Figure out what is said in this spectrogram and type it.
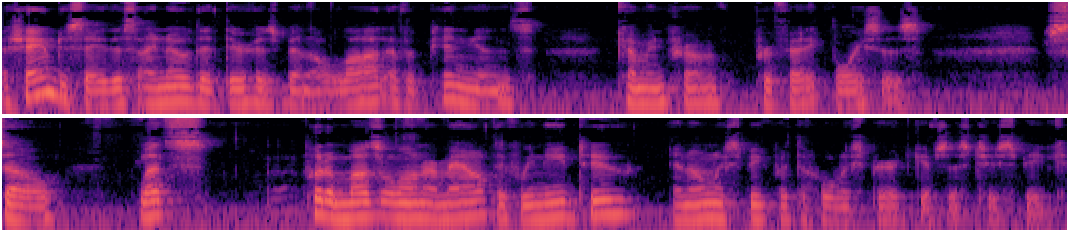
ashamed to say this. I know that there has been a lot of opinions coming from prophetic voices. So let's put a muzzle on our mouth if we need to and only speak what the Holy Spirit gives us to speak.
